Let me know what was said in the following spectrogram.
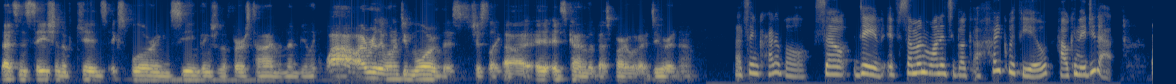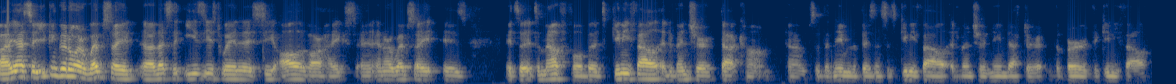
that sensation of kids exploring and seeing things for the first time and then being like wow i really want to do more of this it's just like uh, it, it's kind of the best part of what i do right now that's incredible. So, Dave, if someone wanted to book a hike with you, how can they do that? Uh, yeah, so you can go to our website. Uh, that's the easiest way to see all of our hikes. And, and, our website is it's a it's a mouthful, but it's guineafowladventure.com. Um, so the name of the business is Guinea Fowl Adventure, named after the bird, the guinea fowl.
